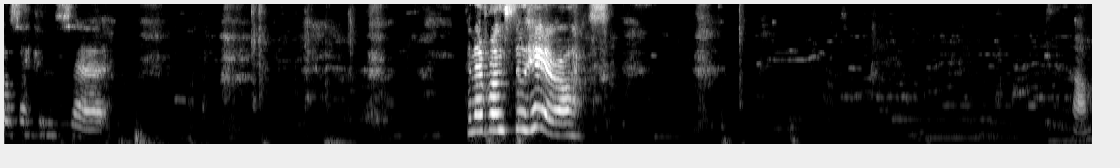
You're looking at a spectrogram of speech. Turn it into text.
our second set. Can everyone still hear us? Oh.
